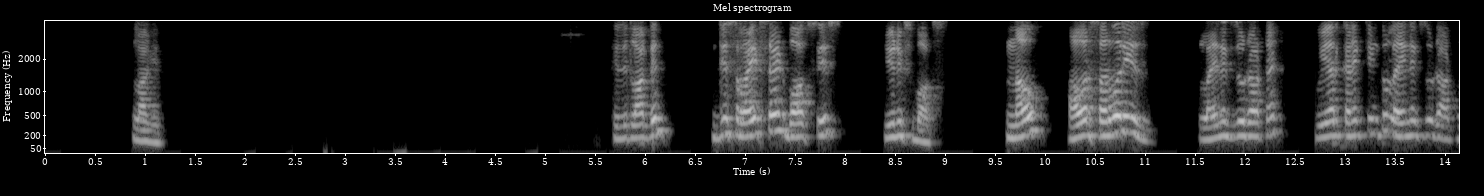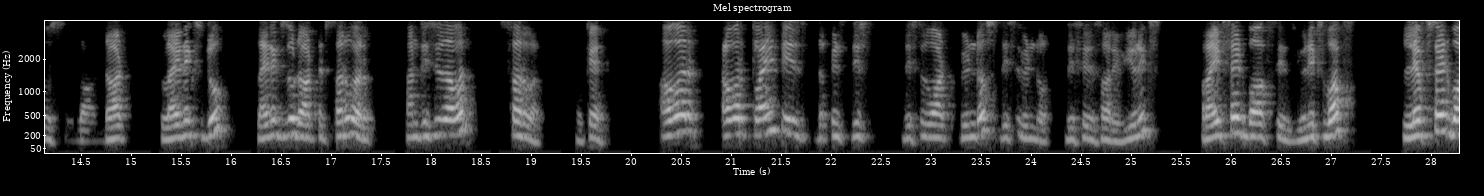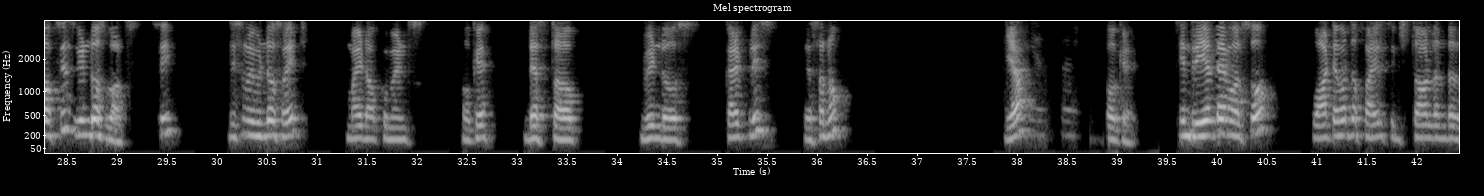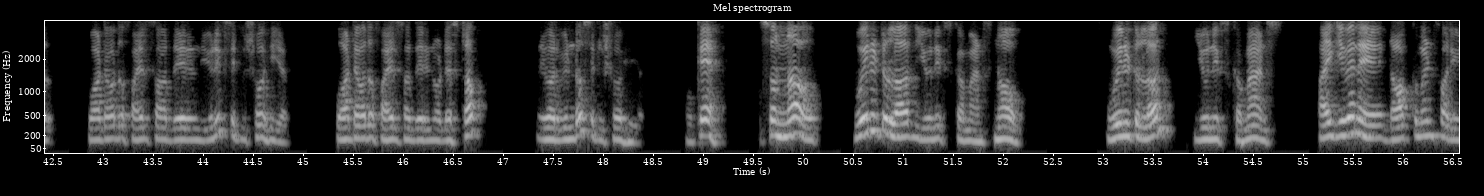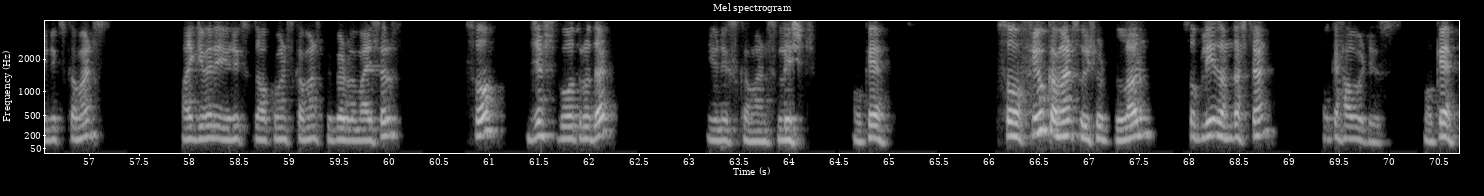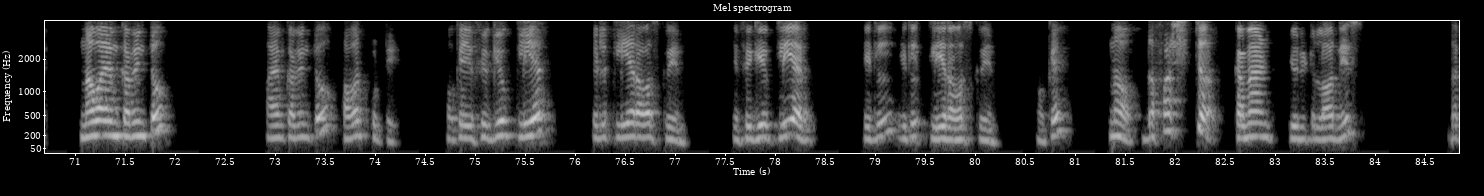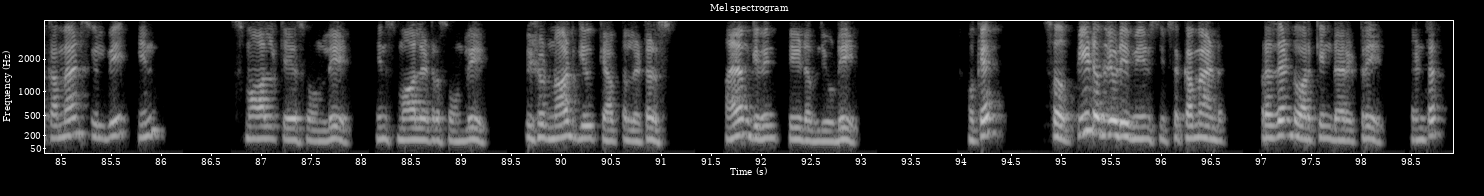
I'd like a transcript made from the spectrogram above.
Login. Is it logged in? This right side box is Unix box. Now our server is linuxzoo.net. We are connecting to linuxzoo.net dot linux do linuxzoo.net server, and this is our server. Okay. Our our client is the this this is what Windows, this is Windows, this is sorry, Unix. Right side box is Unix box, left side box is Windows box. See, this is my Windows, right? My documents, okay, desktop, Windows. Correct, please? Yes or no? Yeah? Yes, sir. Okay. In real time also, whatever the files installed under, whatever the files are there in Unix, it will show here. Whatever the files are there in your desktop, your Windows, it will show here. Okay. So now we need to learn Unix commands. Now we need to learn Unix commands. I given a document for Unix commands. I given a Unix documents commands prepared by myself. So just go through that Unix commands list. Okay. So few commands we should learn. So please understand, okay, how it is. Okay. Now I am coming to, I am coming to our putty. Okay. If you give clear, it will clear our screen. If you give clear, it will, it will clear our screen. Okay. Now the first command you need to learn is the commands will be in small case only, in small letters only. You should not give capital letters. I am giving PWD. Okay. So PWD means it's a command present working directory. Enter.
